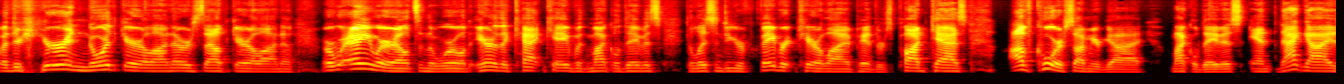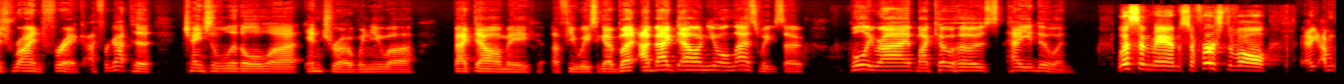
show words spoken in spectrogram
Whether you're in North Carolina or South Carolina or anywhere else in the world, enter the Cat Cave with Michael Davis to listen to your favorite Carolina Panthers podcast. Of course, I'm your guy, Michael Davis, and that guy is Ryan Frick. I forgot to change the little uh, intro when you uh, backed down on me a few weeks ago, but I backed down on you on last week. So, Bully Riot, my co-host, how you doing? Listen, man. So first of all, I, I'm-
